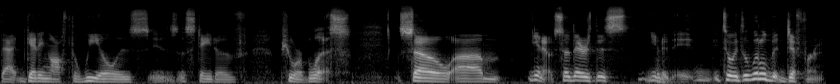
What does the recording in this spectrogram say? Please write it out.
that getting off the wheel is is a state of pure bliss. So um, you know, so there's this, you know, it, so it's a little bit different.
